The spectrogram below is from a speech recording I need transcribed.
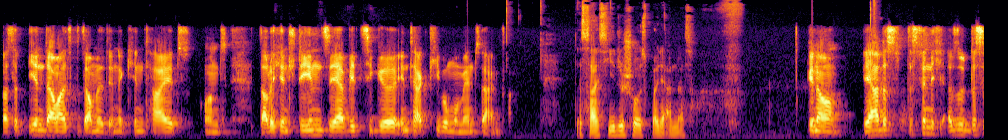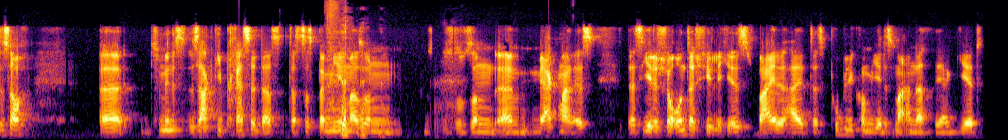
Was habt ihr denn damals gesammelt in der Kindheit? Und dadurch entstehen sehr witzige, interaktive Momente einfach. Das heißt, jede Show ist bei dir anders. Genau. Ja, das, das finde ich, also das ist auch, äh, zumindest sagt die Presse das, dass das bei mir immer so ein, so, so ein äh, Merkmal ist, dass jede Show unterschiedlich ist, weil halt das Publikum jedes Mal anders reagiert.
